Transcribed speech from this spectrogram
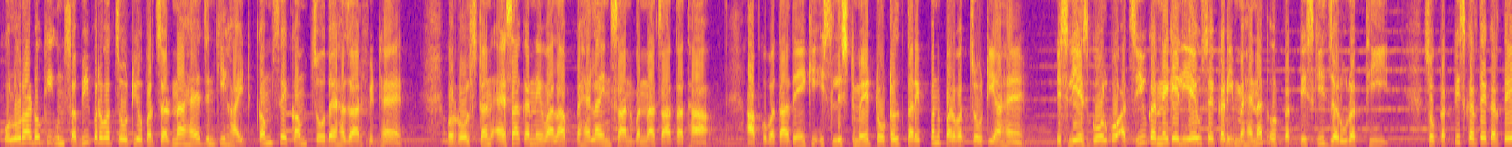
कोलोराडो की उन सभी पर्वत चोटियों पर चढ़ना है जिनकी हाइट कम से कम चौदह हज़ार फीट है। और रोल्स्टन ऐसा करने वाला पहला इंसान बनना चाहता था। आपको बता दें कि इस लिस्ट में टोटल तिरपन पर्वत चोटियाँ हैं। इसलिए इस गोल को अचीव करने के लिए उसे कड़ी मेहनत और प्रैक्टिस की ज़रूरत थी। सो प्रैक्टिस करते करते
